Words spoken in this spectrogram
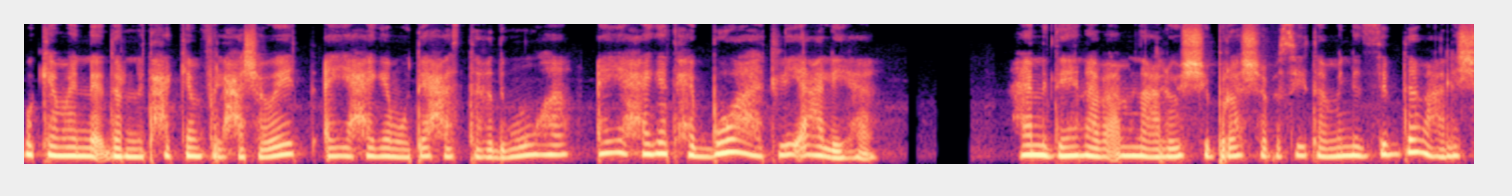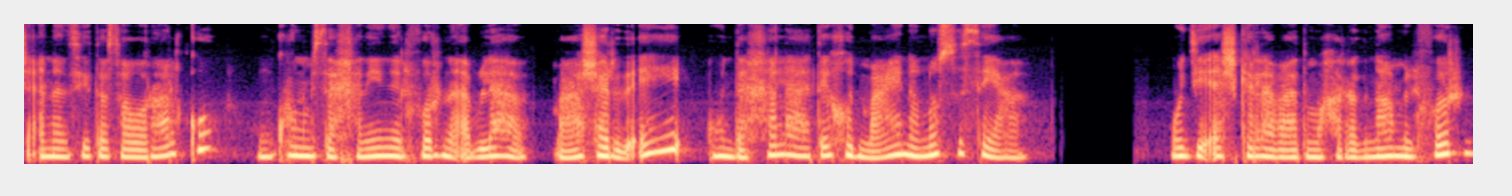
وكمان نقدر نتحكم في الحشوات أي حاجة متاحة استخدموها أي حاجة تحبوها هتليق عليها. هندهنها بقى من على الوش برشة بسيطة من الزبدة معلش أنا نسيت أصورها لكم. ونكون مسخنين الفرن قبلها بعشر دقايق وندخلها هتاخد معانا نص ساعة. ودي أشكالها بعد ما خرجناها من الفرن.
